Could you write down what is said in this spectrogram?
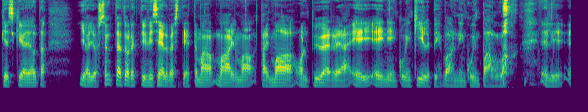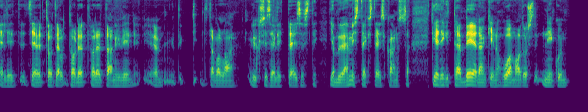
keskiajalta. Ja jossa nyt tämä todettiin hyvin selvästi, että maa, maailma tai maa on pyöreä, ei, ei niin kuin kilpi, vaan niin kuin pallo. eli, eli se todetaan hyvin tavallaan yksiselitteisesti ja myöhemmissä teksteissä kanssa. Tietenkin tämä Bedankin huomautus niin kuin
